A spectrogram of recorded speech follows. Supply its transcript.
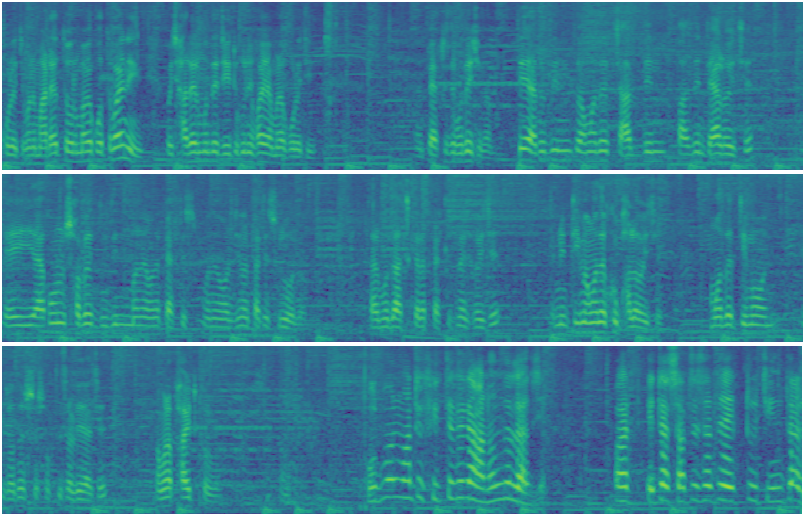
করেছি মানে মাঠে তো ওরভাবে করতে পারিনি, ওই ছাদের মধ্যে যেটুকুনি হয় আমরা করেছি। প্র্যাকটিসের মধ্যেই ছিলাম। এই এতদিন তো আমাদের চার দিন, পাঁচ দিন ট্রায়াল হয়েছে। এই এখন সবে দুদিন মানে আমাদের প্র্যাকটিস মানে অরিজিনাল প্র্যাকটিস শুরু হলো। তার মধ্যে আজকে একটা প্র্যাকটিস ম্যাচ হয়েছে। এমনি টিম আমাদের খুব ভালো হয়েছে। আমাদের টিমও যথেষ্ট শক্তিশালী আছে। আমরা ফাইট করব। ফুটবল মাঠে ফিরতে ফিরে আনন্দ লাগছে। বাট এটার সাথে সাথে একটু চিন্তার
